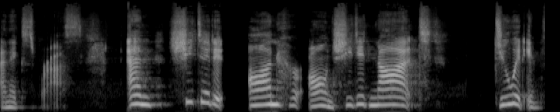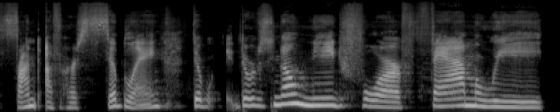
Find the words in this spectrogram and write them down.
and express. And she did it on her own. She did not do it in front of her sibling. There, there was no need for family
